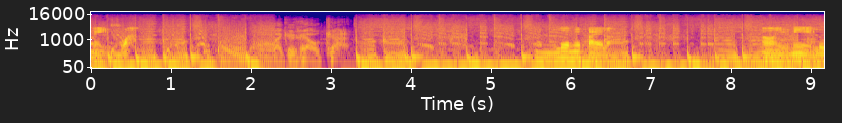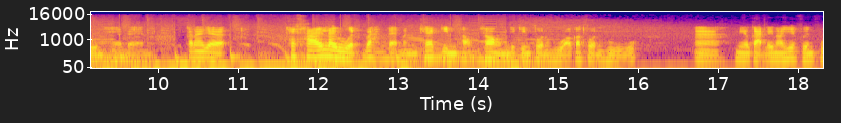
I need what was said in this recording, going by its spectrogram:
ไหนวะมันเลื่อนไม่ไปหรออ๋ออยู่นี่รูนแฮร์แบนก็น่าจะคล้ายๆไลเวิร์ดป่ะแต่มันแค่กินสองช่อง มันจะกินส่วนหัวกับส่วนหู อ่ามีโอกาสเล็กน้อยที่จะฟื้นฟู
